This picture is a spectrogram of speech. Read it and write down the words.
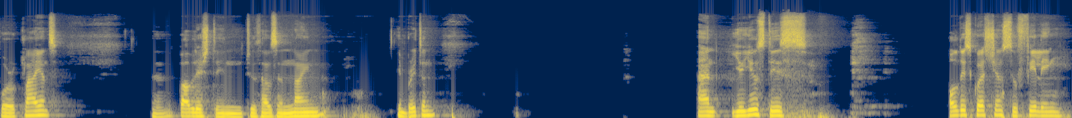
for clients, uh, published in 2009 in Britain. And you use this, all these questions to fill in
